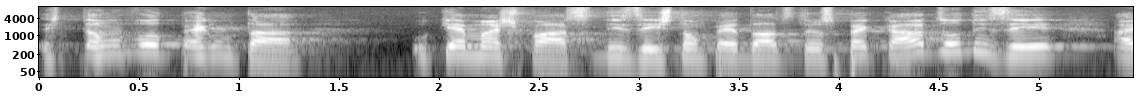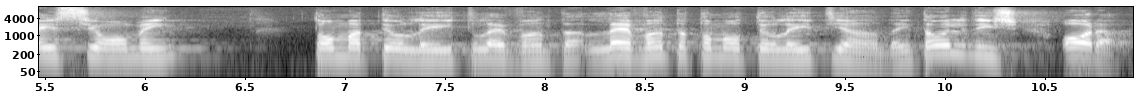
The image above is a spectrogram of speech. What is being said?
Então vou perguntar: o que é mais fácil? Dizer estão perdoados os teus pecados ou dizer a esse homem: toma teu leito, levanta, levanta, toma o teu leite e anda. Então ele diz: ora,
